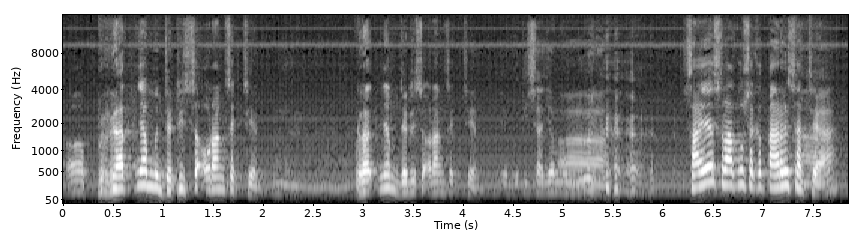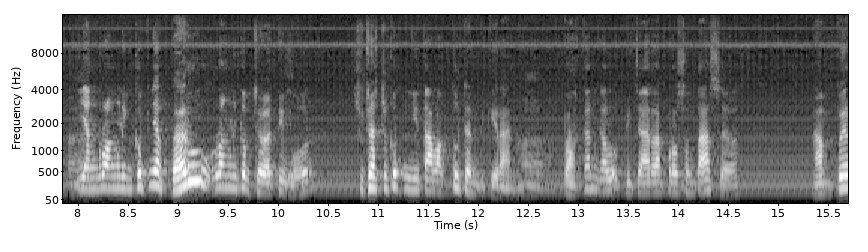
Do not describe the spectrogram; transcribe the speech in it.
eh, beratnya menjadi seorang sekjen. Hmm. Beratnya menjadi seorang sekjen. Ya budi saja mundur. Eh, saya selaku sekretaris saja, Ah, ah. yang ruang lingkupnya baru ruang lingkup Jawa Timur, sudah cukup menyita waktu dan pikiran. Ah. Bahkan kalau bicara prosentase, hampir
